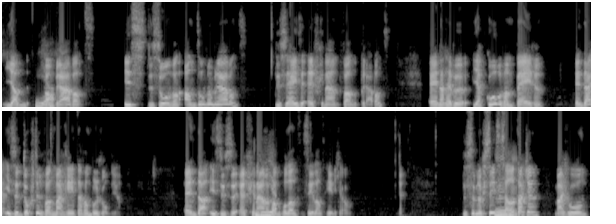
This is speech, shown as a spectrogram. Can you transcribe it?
Jan Ja. van Brabant is de zoon van Anton van Brabant. Dus hij is de erfgenaam van Brabant. En dan hebben we Jacobe van Beieren. En dat is de dochter van Margaretha van Bourgondië. En dat is dus de erfgename Ja. van Holland, Zeeland, Henegouwen. Ja. Dus ze hebben nog steeds dezelfde Mhm. takken, maar gewoon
